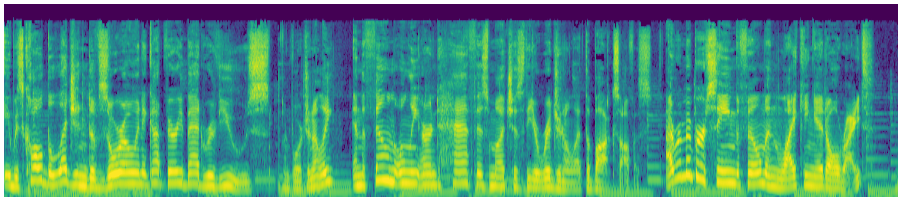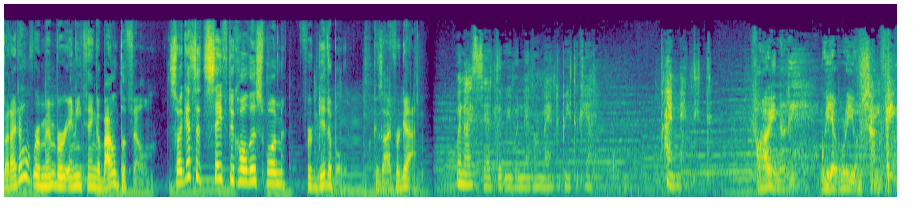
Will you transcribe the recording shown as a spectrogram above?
It was called The Legend of Zorro and it got very bad reviews, unfortunately, and the film only earned half as much as the original at the box office. I remember seeing the film and liking it alright, but I don't remember anything about the film. So I guess it's safe to call this one forgettable, because I forgot. When I said that we were never meant to be together, I meant it. Finally, we agree on something.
